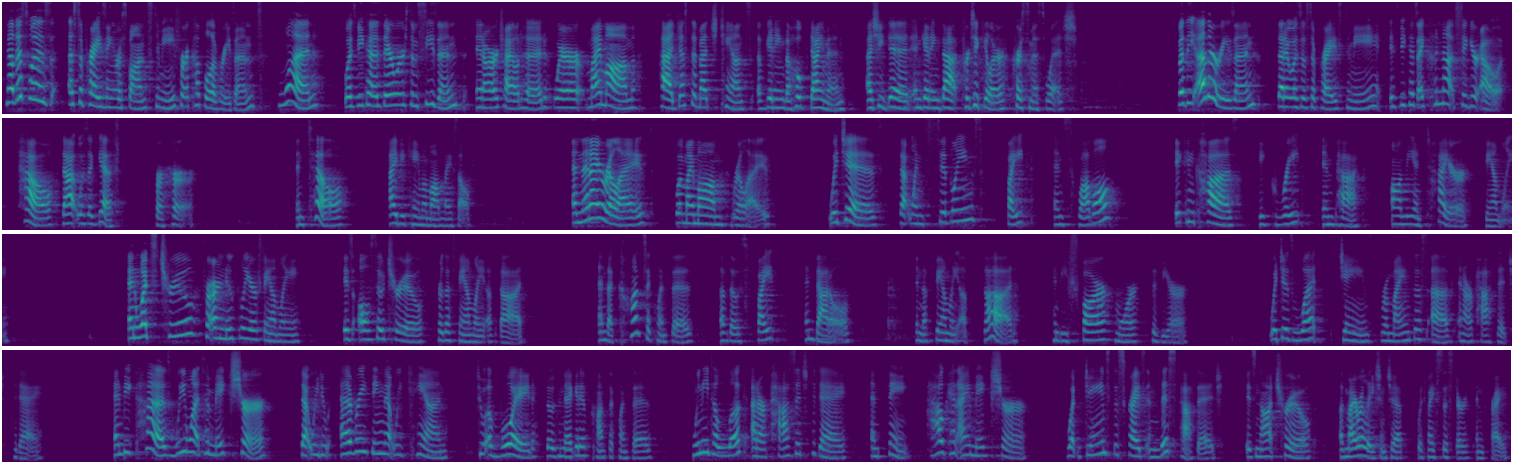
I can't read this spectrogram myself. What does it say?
now, this was a surprising response to me for a couple of reasons. One was because there were some seasons in our childhood where my mom had just as much chance of getting the Hope Diamond as she did in getting that particular Christmas wish. But the other reason that it was a surprise to me is because I could not figure out how that was a gift for her until I became a mom myself. And then I realized what my mom realized, which is that when siblings fight and squabble, it can cause a great impact on the entire family. And what's true for our nuclear family is also true for the family of God. And the consequences of those fights and battles in the family of God can be far more severe, which is what James reminds us of in our passage today. And because we want to make sure that we do everything that we can to avoid those negative consequences, we need to look at our passage today and think how can I make sure what James describes in this passage is not true of my relationship with my sisters in Christ?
